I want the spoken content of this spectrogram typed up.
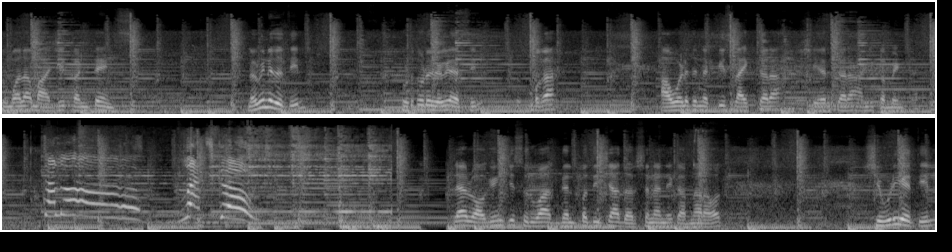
तुम्हाला माझे कंटेंट्स नवीनच येतील थोडे थोडे वेगळे असतील बघा. आवडले तर नक्कीच लाईक करा शेअर करा आणि कमेंट करा! आपल्या व्लॉगिंगची सुरुवात गणपतीच्या दर्शनाने करणार आहोत. शिवडी येथील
